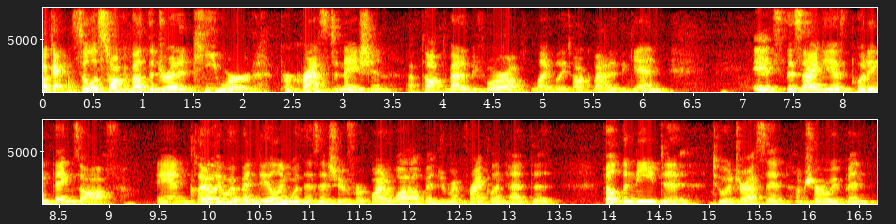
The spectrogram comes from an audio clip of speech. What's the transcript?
Okay, so let's talk about the dreaded P word, procrastination. I've talked about it before, I'll likely talk about it again. It's this idea of putting things off. And clearly we've been dealing with this issue for quite a while. Benjamin Franklin had the felt the need to, to address it. I'm sure we've been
